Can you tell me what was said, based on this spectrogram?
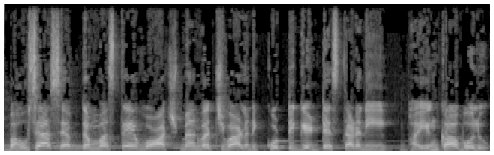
బహుశా శబ్దం వస్తే వాచ్మ్యాన్ వచ్చి వాళ్ళని కొట్టి గెంటేస్తాడని భయం కాబోలు.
